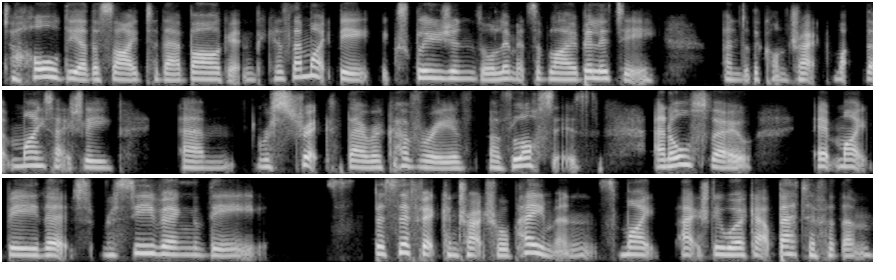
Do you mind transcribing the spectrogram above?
to hold the other side to their bargain, because there might be exclusions or limits of liability under the contract that might actually um, restrict their recovery of, of losses. And also, it might be that receiving the specific contractual payments might actually work out better for them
